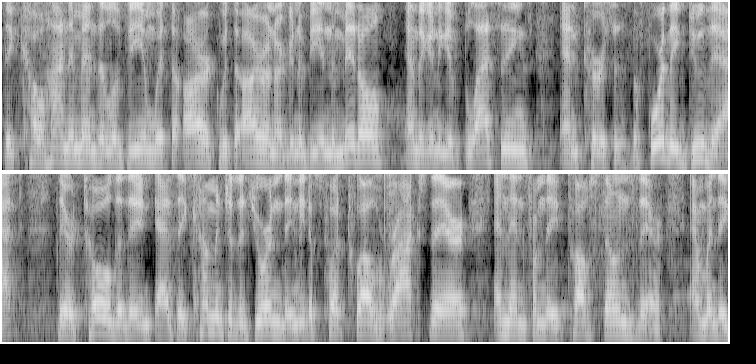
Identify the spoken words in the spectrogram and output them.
The Kohanim and the Leviim with the ark, with the Aron, are going to be in the middle, and they're going to give blessings and curses. Before they do that, they're told that they, as they come into the Jordan, they need to put 12 rocks there, and then from the 12 stones there. And when they,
